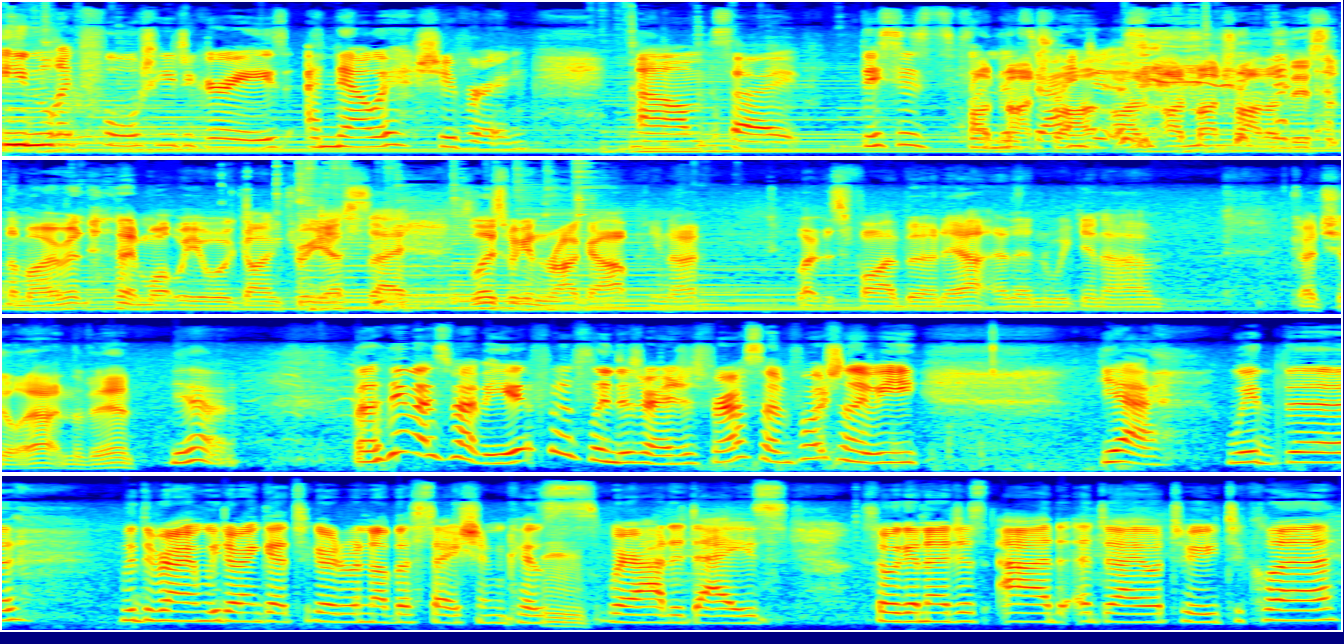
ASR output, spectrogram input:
in like 40 degrees and now we're shivering um, so this is I'd Flinders much, rather, Ranges. I'd, I'd much rather this at the moment than what we were going through yesterday. So at least we can rug up, you know, let this fire burn out, and then we can um, go chill out in the van. yeah but I think that's about be it for the Flinders Ranges for us unfortunately we yeah with the with the rain we don't get to go to another station because Mm. we're out of days so we're gonna just add a day or two to Clare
